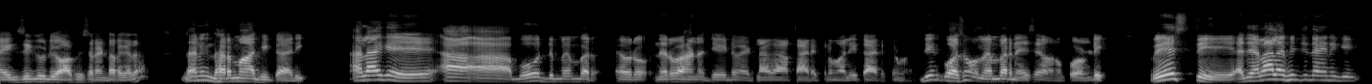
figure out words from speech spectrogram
ఎగ్జిక్యూటివ్ ఆఫీసర్ అంటారు కదా దానికి ధర్మాధికారి. అలాగే ఆ బోర్డు మెంబర్ ఎవరో నిర్వహణ చేయడం ఎట్లాగా ఆ కార్యక్రమాలు ఈ కార్యక్రమాలు దీనికోసం మెంబర్ని వేసాం అనుకోండి వేస్తే అది ఎలా లభించింది ఆయనకి?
